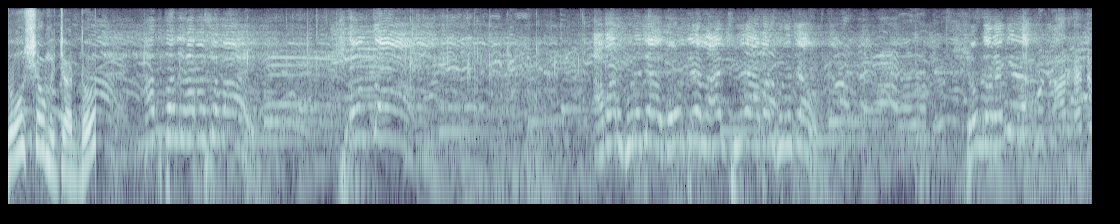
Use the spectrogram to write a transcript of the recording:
দুশো মিটার দৌড় আবার ঘুরে যাও দৌড় দিয়ে লাইন ছুঁয়ে আবার ঘুরে যাও। সুন্দর আর হেঁটে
